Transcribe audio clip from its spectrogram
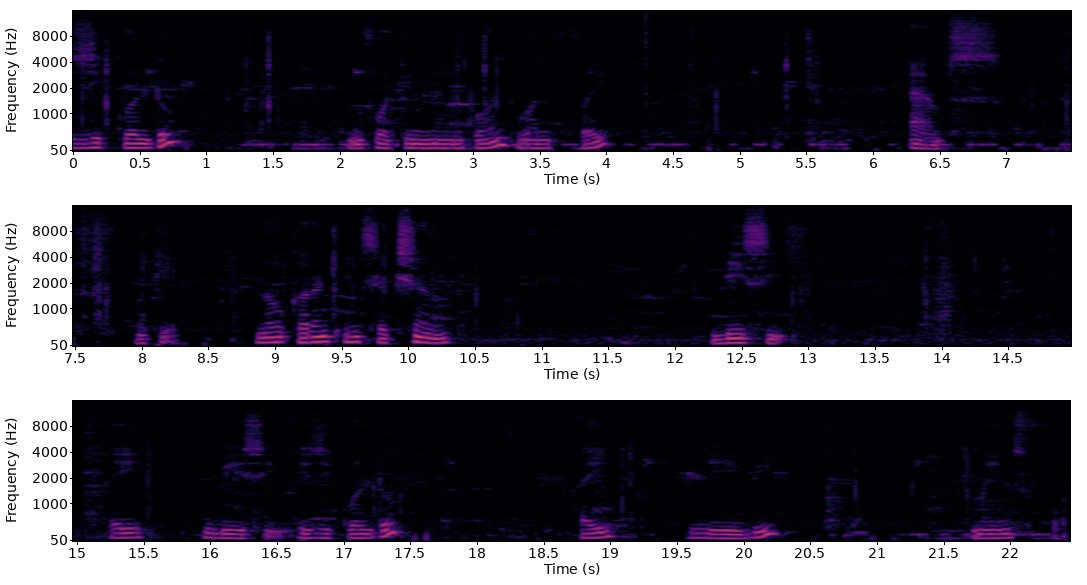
is equal to 49.15 amps. Okay. Now current in section BC IBC is equal to IAB minus 40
